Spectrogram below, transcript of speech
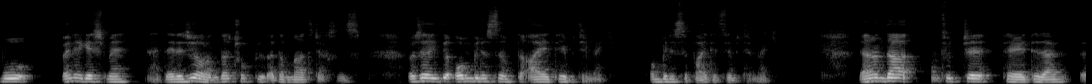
bu öne geçme yani derece yolunda çok büyük adımlar atacaksınız. Özellikle 11. sınıfta AYT'yi bitirmek. 11. sınıf AYT'sini bitirmek. Yanında Türkçe TYT'den e,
